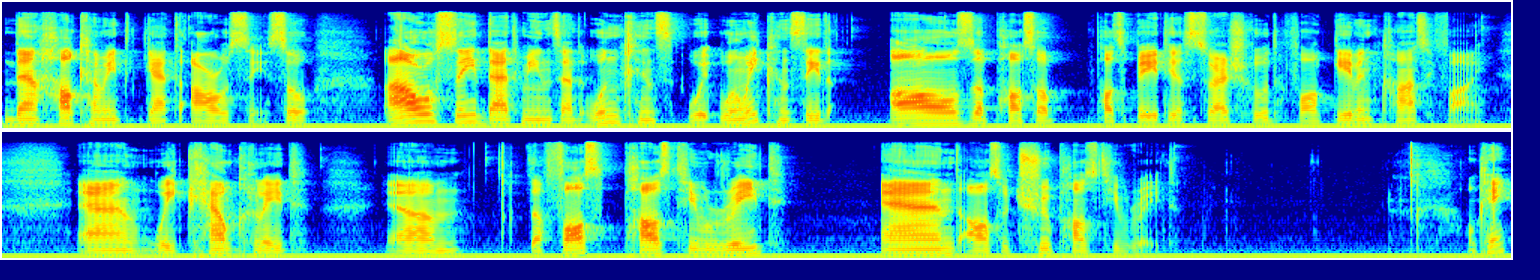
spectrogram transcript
then how can we get ROC? So ROC that means that when, when we consider all the possible possibility threshold for given classify, and we calculate um, the false positive rate and also true positive rate. Okay,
